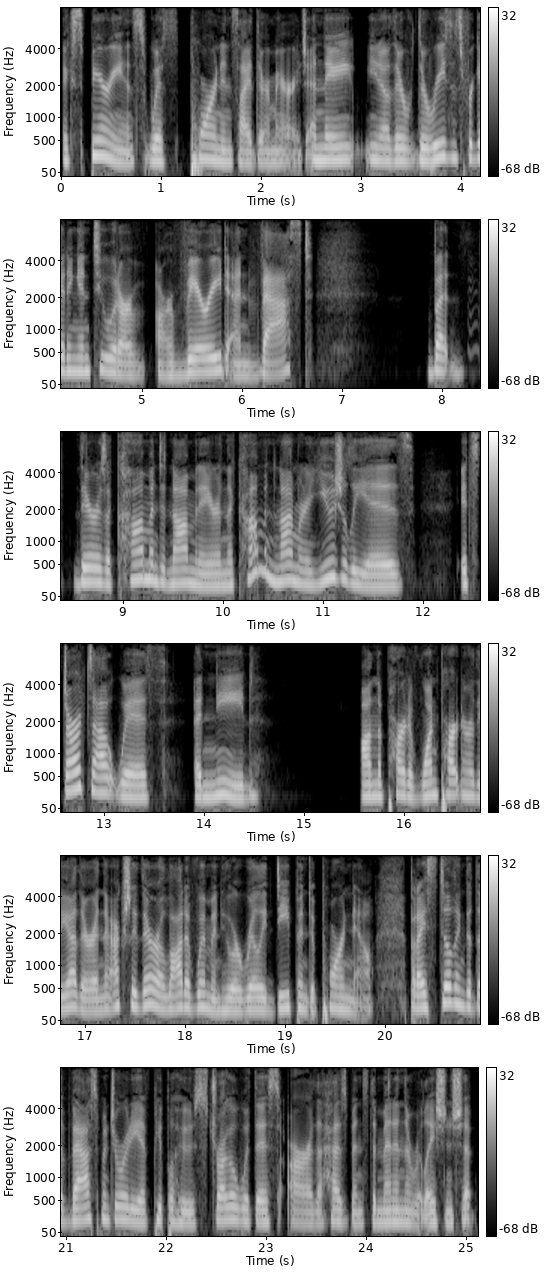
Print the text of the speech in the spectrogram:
experience with porn inside their marriage and they you know their the reasons for getting into it are are varied and vast but there is a common denominator and the common denominator usually is it starts out with a need on the part of one partner or the other. And actually, there are a lot of women who are really deep into porn now. But I still think that the vast majority of people who struggle with this are the husbands, the men in the relationship.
